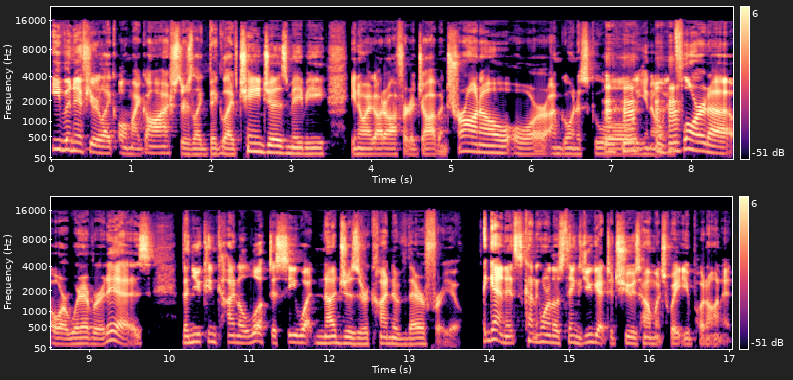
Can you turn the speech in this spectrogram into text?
even if you're like, oh my gosh, there's like big life changes. Maybe, you know, I got offered a job in Toronto or I'm going to school, mm-hmm, you know, mm-hmm. in Florida or wherever it is, then you can kind of look to see what nudges are kind of there for you. Again, it's kind of one of those things you get to choose how much weight you put on it.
